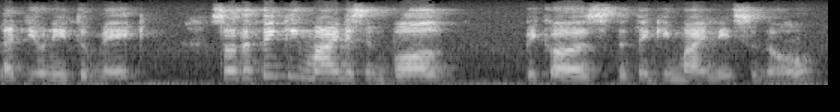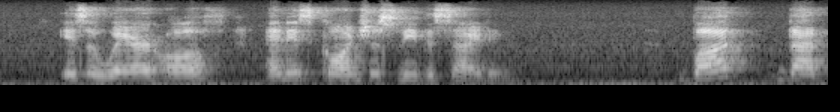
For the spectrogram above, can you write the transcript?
that you need to make. So the thinking mind is involved because the thinking mind needs to know is aware of and is consciously deciding. But that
